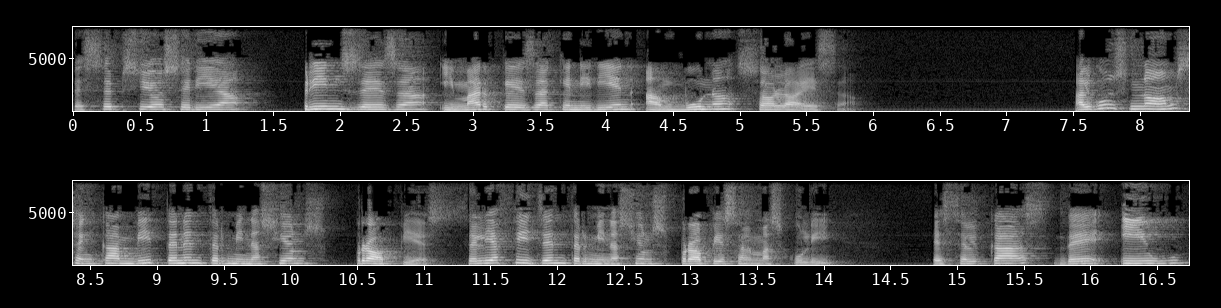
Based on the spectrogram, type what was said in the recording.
L'excepció seria princesa i marquesa que anirien amb una sola S. Alguns noms, en canvi, tenen terminacions pròpies. Se li afiguen terminacions pròpies al masculí. És el cas de iu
